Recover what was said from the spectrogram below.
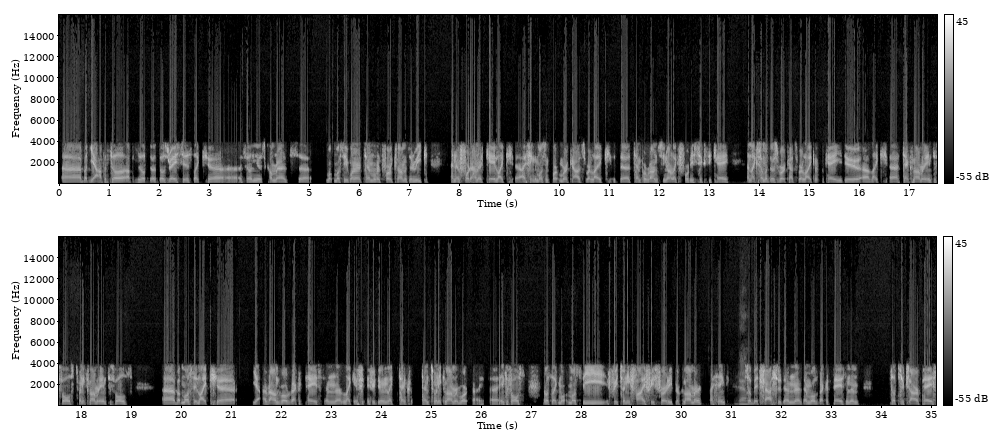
Uh, but yeah, up until up until th- those races like uh, Vilnius, Comrades, uh, mostly 110, 140 kilometers a week. And then for the 100k, like I think the most important workouts were like the tempo runs, you know, like 40, 60k and like some of those workouts were like okay you do uh, like uh, 10 kilometer intervals 20 kilometer intervals uh, but mostly like uh, yeah around world record pace and uh, like if, if you're doing like 10, 10 20 kilometer work, uh, intervals it was like mo- mostly 325 330 per kilometer i think yeah. so a bit faster than than world record pace and then sub six hour pace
